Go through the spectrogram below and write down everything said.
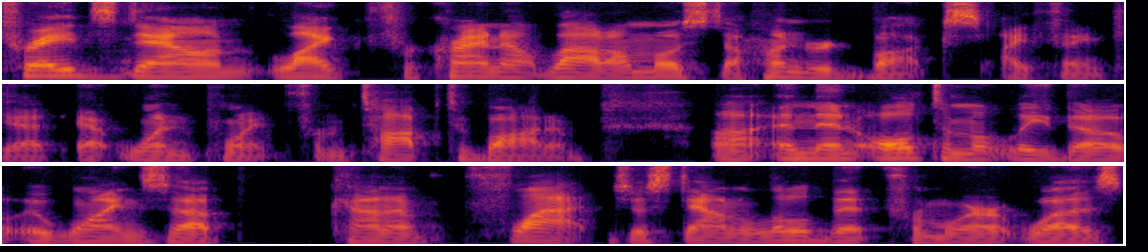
trades down like for crying out loud, almost a hundred bucks, I think, at at one point from top to bottom, uh, and then ultimately, though, it winds up kind of flat, just down a little bit from where it was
